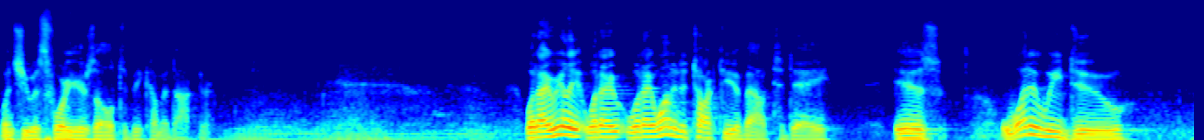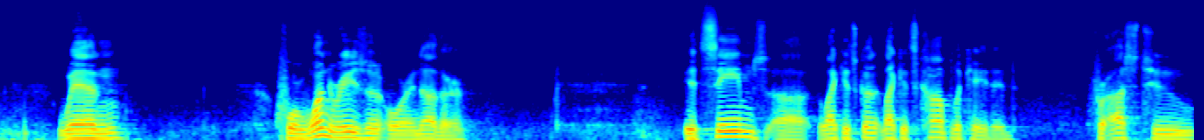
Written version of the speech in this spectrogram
when she was four years old to become a doctor. What I really, what I, what I wanted to talk to you about today is what do we do when, for one reason or another, it seems uh, like it's going like it's complicated for us to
